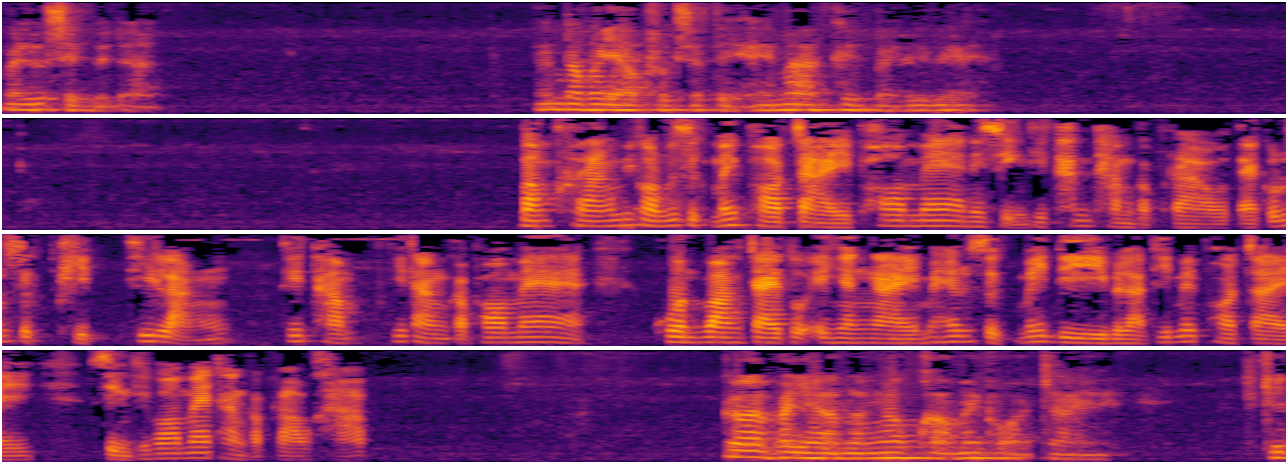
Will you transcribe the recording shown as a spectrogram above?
ไม่รู้สึกอึดอัด นั้นเราพยายามฝึกสติให้มากขึ้นไปเรื่อยๆ บางครั้งมีความรู้สึกไม่พอใจพ่อแม่ในสิ่งที่ท่านทำกับเรา แต่ก็รู้สึกผิดที่หลังที่ทำที่ทำกับพ่อแม่ ควรวางใจตัวเองยังไง ไม่ให้รู้สึกไม่ดี เวลาที่ไม่พอใจสิ่งที่พ่อแม่ทำกับเราครับ ก็พยายามระงับความไม่พอใจ คิด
